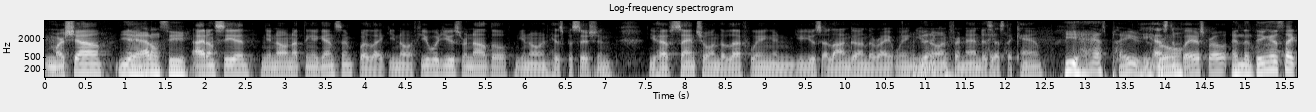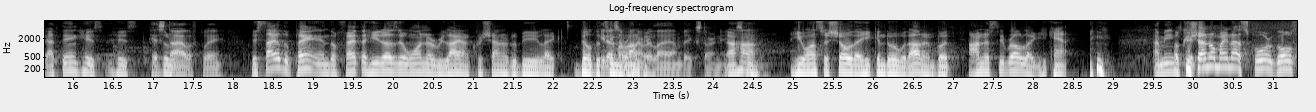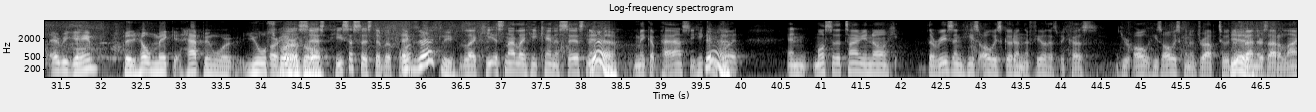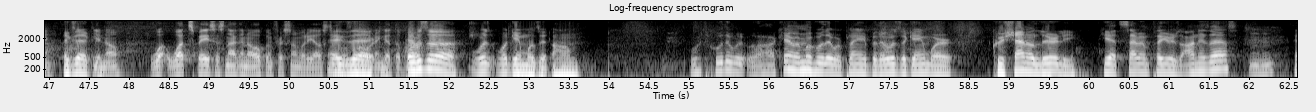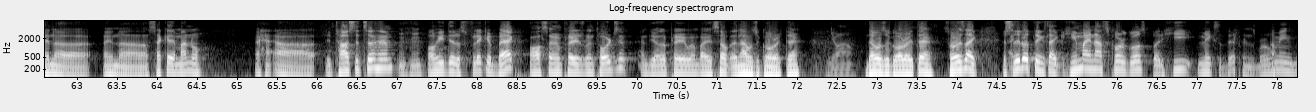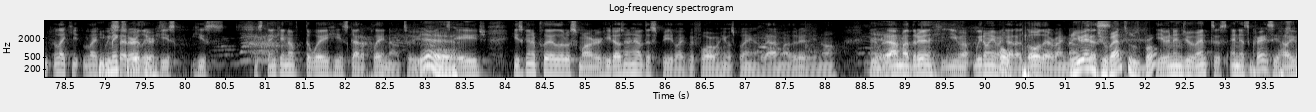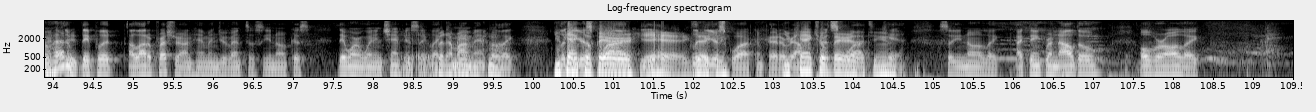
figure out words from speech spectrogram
Martial, Yeah, I don't see. I don't see it. You know, nothing against him, but like you know, if you would use Ronaldo, you know, in his position, you have Sancho on the left wing, and you use Elanga on the right wing. You know, and Exactly. Fernandes as the cam. He has players. He has bro. the players, bro. And the thing is, like, I think his his His the, style of play. his style of play, and the fact that he doesn't want to rely on Cristiano to be like build the team. around. He doesn't want to him. rely on big star names. Uh-huh. He wants to show that he can do it without him. But honestly, bro, like he can't. I mean, Cristiano might not score goals every game, but he'll make it happen where you'll or score a goal. assist. He's assisted before. Exactly. Like he, it's not like he can't assist and Yeah. make a pass. He can Yeah. do it, and most of the time, you know, he, the reason he's always good on the field is because you're all, he's always going to drop two Yeah. defenders out of line. Exactly. You know, what what space is not going to open for somebody else to move forward and get the ball? It was a what, what game was it? Um, who, who they were? uh, I can't remember who they were playing, but there was a game where Cristiano literally he had seven players on his ass, mm-hmm. and uh, and uh, saque de mano, uh, he tossed it to him. Mm-hmm. All he did was flick it back. All seven players went towards him, and the other player went by himself, and that was a goal right there. Wow. That was a goal right there. So it's like it's little things. Like he might not score goals, but he makes a difference, bro. I mean, like like He we said earlier, difference. he's he's he's thinking of the way he's got to play now too. You know, his age, he's gonna play a little smarter. He doesn't have the speed like before when he was playing at Real Madrid. You know, and Real Madrid, even we don't even Oh. gotta go there right now. even in Juventus, bro. Even in Juventus, and it's crazy how even had they, put a lot of pressure on him in Juventus. You know, because they weren't winning Champions League. Like, but I come on, man. come but on. like, You look can't your compare. squad. Yeah, Yeah. exactly. look at your squad compared to You Real can't compare squad. that team. Yeah. So you know, like I think Ronaldo, overall, like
